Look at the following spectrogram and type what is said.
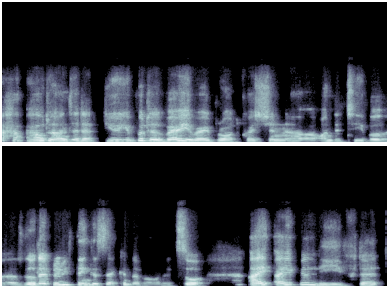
how to answer that? You you put a very very broad question uh, on the table. So let me think a second about it. So, I I believe that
